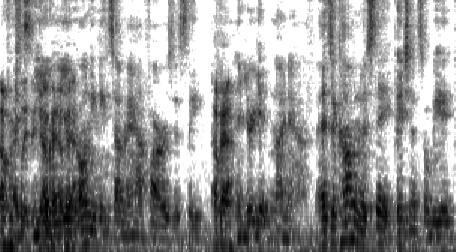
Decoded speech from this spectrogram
Oversleeping. You, Okay. you Okay. only need seven and a half hours of sleep, Okay. and you're getting nine and a half. And it's a common mistake. Patients will be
